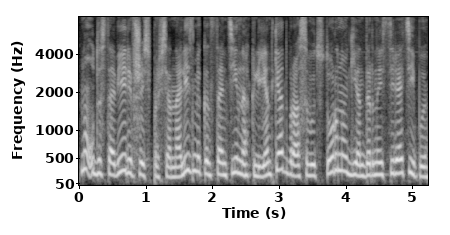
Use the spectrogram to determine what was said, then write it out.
но удостоверившись в профессионализме Константина, клиентки отбрасывают в сторону гендерные стереотипы.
